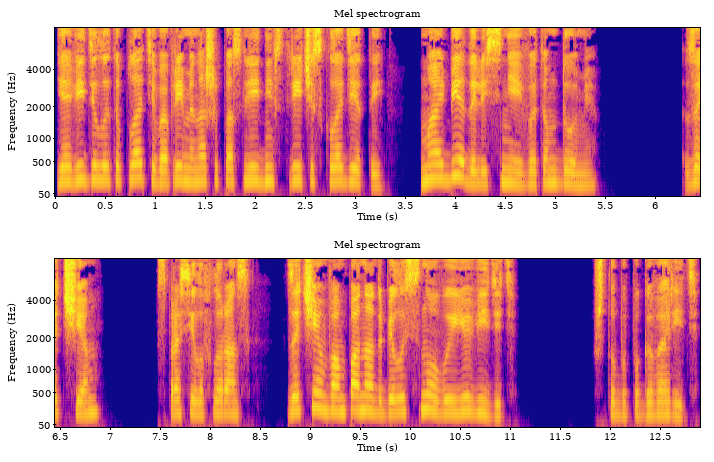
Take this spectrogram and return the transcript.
«Я видел это платье во время нашей последней встречи с Кладетой. Мы обедали с ней в этом доме». «Зачем?» — спросила Флоранс. «Зачем вам понадобилось снова ее видеть?» «Чтобы поговорить»,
